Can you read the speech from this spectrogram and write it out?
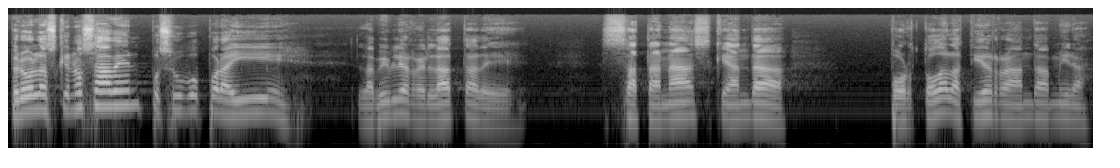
Pero los que no saben, pues hubo por ahí, la Biblia relata de Satanás que anda por toda la tierra, anda, mira,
